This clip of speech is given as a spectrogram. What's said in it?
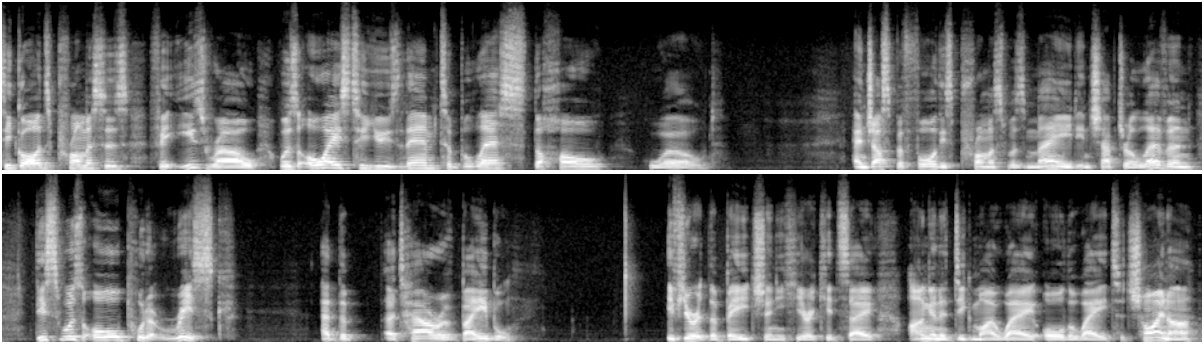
See, God's promises for Israel was always to use them to bless the whole world. And just before this promise was made in chapter 11, this was all put at risk at the Tower of Babel. If you're at the beach and you hear a kid say, I'm going to dig my way all the way to China,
